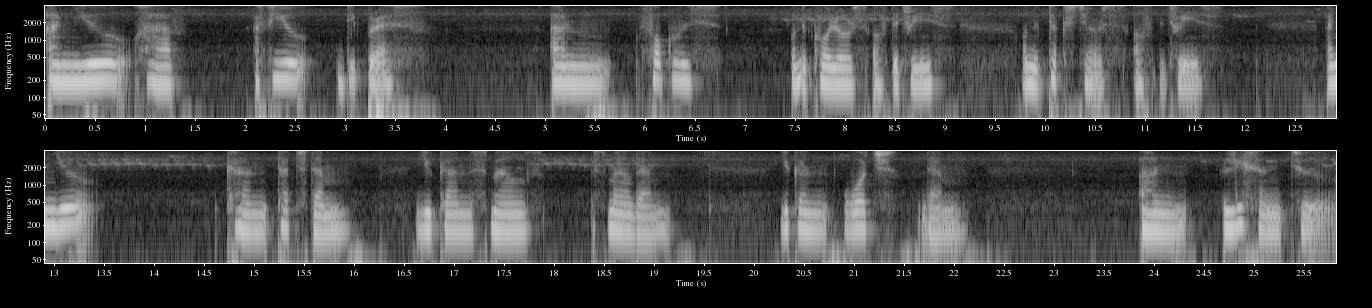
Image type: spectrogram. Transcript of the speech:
and you have a few deep breaths and focus on the colors of the trees, on the textures of the trees, and you can touch them. You can smell smell them. You can watch them and listen to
